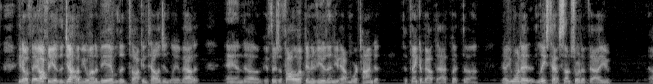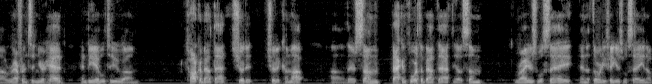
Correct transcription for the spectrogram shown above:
you know if they offer you the job you want to be able to talk intelligently about it and uh, if there's a follow-up interview, then you have more time to, to think about that. But uh, you know, you want to at least have some sort of value uh, reference in your head and be able to um, talk about that should it should it come up. Uh, there's some back and forth about that. You know, some writers will say, and authority figures will say, you know,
